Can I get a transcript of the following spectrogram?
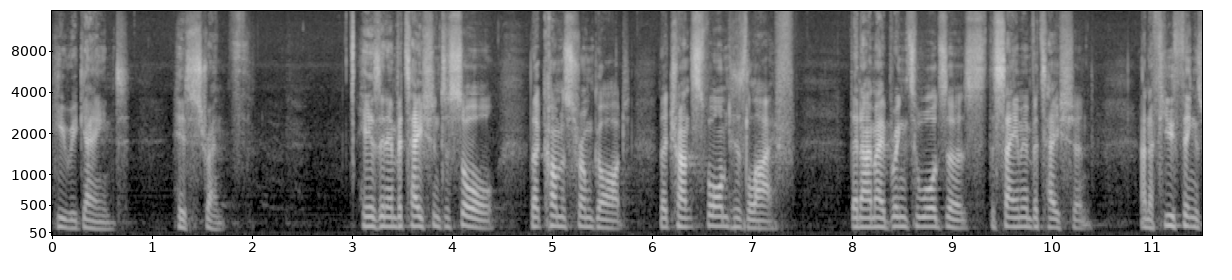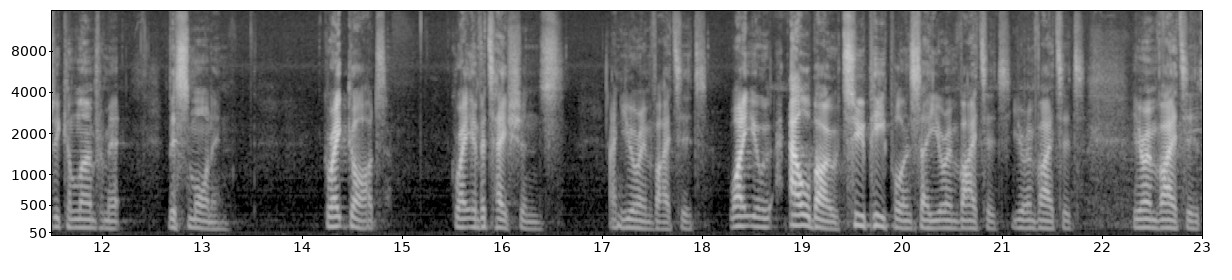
he regained his strength. Here's an invitation to Saul that comes from God that transformed his life, that I may bring towards us the same invitation and a few things we can learn from it this morning. Great God, great invitations, and you're invited. Why don't you elbow two people and say, You're invited, you're invited, you're invited.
